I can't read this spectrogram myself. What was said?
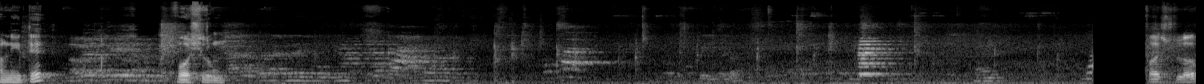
आणि इथे वॉशरूम. फर्स्ट फ्लोर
